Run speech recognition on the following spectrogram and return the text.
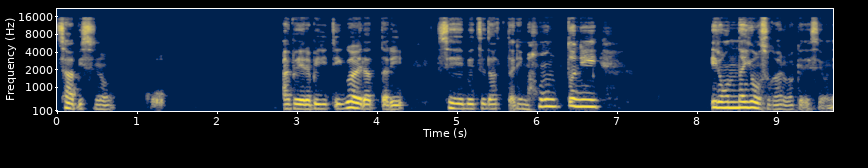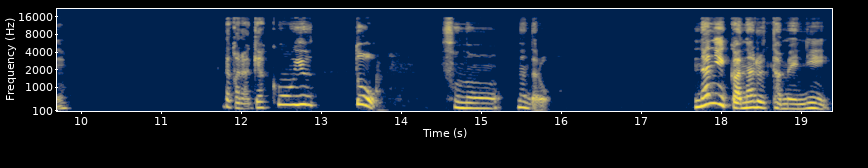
サービスのこうアベイラビリティ具合だったり、性別だったり、まあ、本当にいろんな要素があるわけですよね。だから逆を言うと、その、なんだろう。何かなるために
